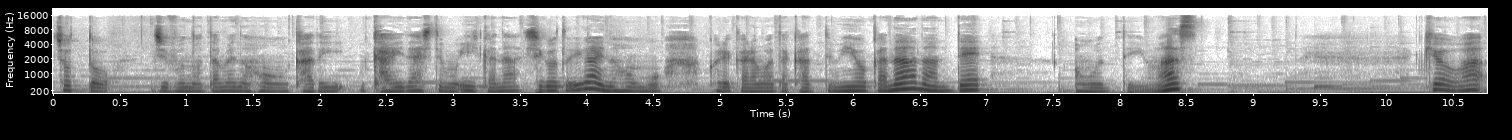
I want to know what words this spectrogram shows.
ちょっと自分のための本を買い買い出してもいいかな。仕事以外の本もこれからまた買ってみようかななんて思っています。今日は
